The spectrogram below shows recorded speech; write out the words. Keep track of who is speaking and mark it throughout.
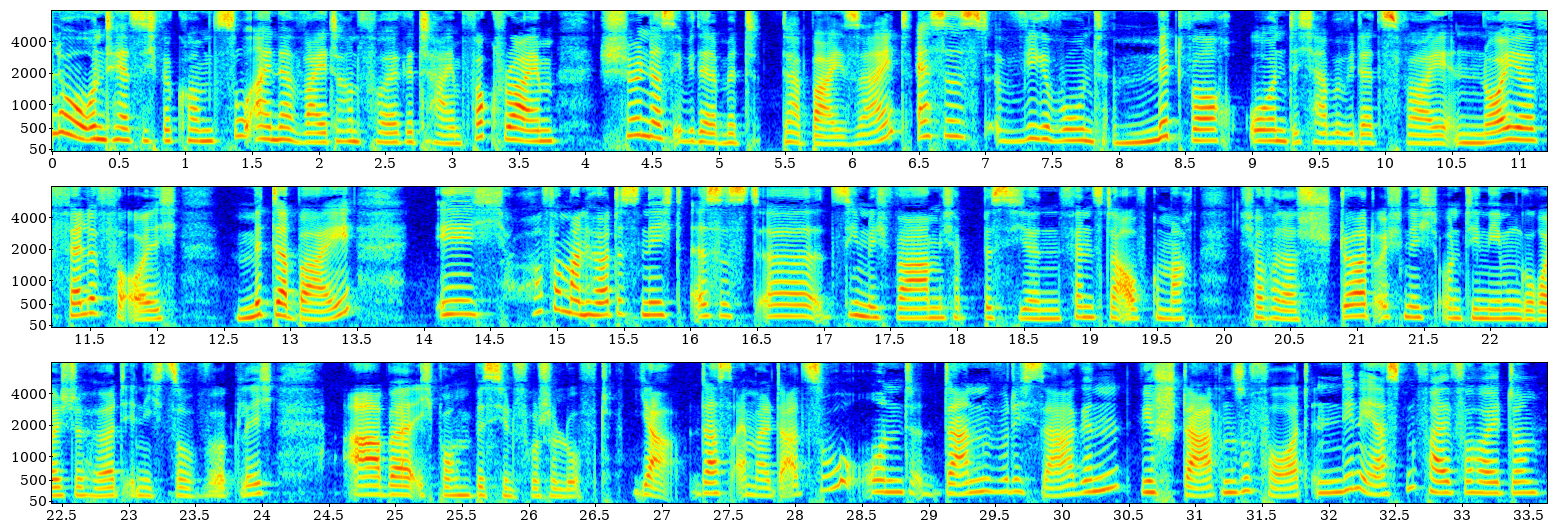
Speaker 1: Hallo und herzlich willkommen zu einer weiteren Folge Time for Crime. Schön, dass ihr wieder mit dabei seid. Es ist wie gewohnt Mittwoch und ich habe wieder zwei neue Fälle für euch mit dabei. Ich hoffe, man hört es nicht. Es ist äh, ziemlich warm. Ich habe ein bisschen Fenster aufgemacht. Ich hoffe, das stört euch nicht und die Nebengeräusche hört ihr nicht so wirklich aber ich brauche ein bisschen frische Luft. Ja, das einmal dazu und dann würde ich sagen, wir starten sofort in den ersten Fall für heute.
